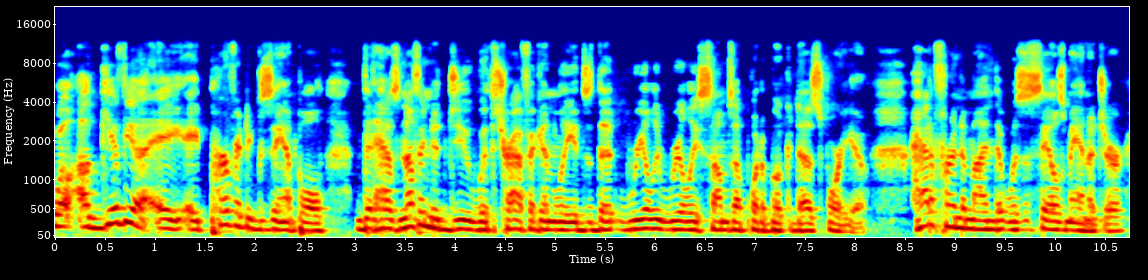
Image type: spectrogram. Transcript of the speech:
well, I'll give you a, a perfect example that has nothing to do with traffic and leads that really, really sums up what a book does for you. I had a friend of mine that was a sales manager,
